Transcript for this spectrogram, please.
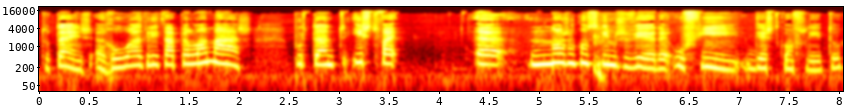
tu tens a rua a gritar pelo Hamas. Portanto, isto vai. Uh, nós não conseguimos ver o fim deste conflito,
